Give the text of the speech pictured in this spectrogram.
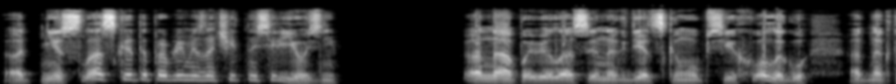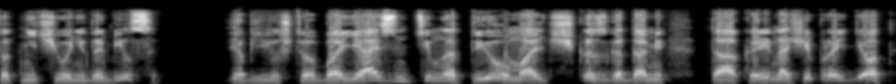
отнеслась к этой проблеме значительно серьезнее. Она повела сына к детскому психологу, однако тот ничего не добился и объявил, что боязнь темноты у мальчика с годами так или иначе пройдет.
